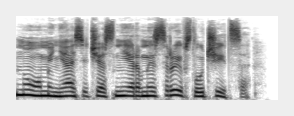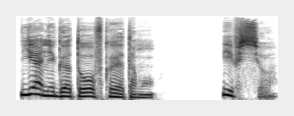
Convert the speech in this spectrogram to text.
Но у меня сейчас нервный срыв случится. Я не готов к этому». И все.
